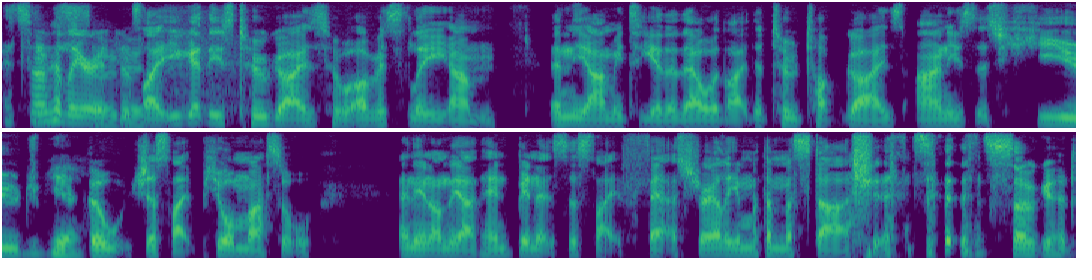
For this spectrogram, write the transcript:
It's so It's so hilarious. it's like you get these two guys who are obviously um in the army together. They were like the two top guys. Arnie's this huge Yeah. built, just like pure muscle. And then on the other hand, Bennett's this like fat Australian with a moustache. It's, it's so good.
